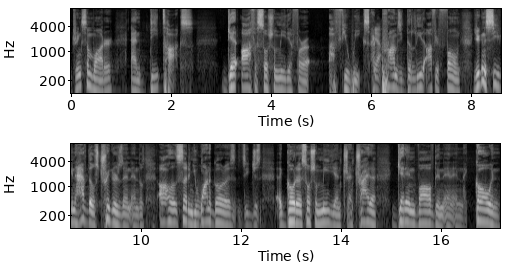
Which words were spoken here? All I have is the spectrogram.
drink some water, and detox. Get off of social media for a, few weeks. I Yeah. promise you, delete it off your phone. You're gonna see you're gonna have those triggers and, and those all of a sudden you want to go to just uh, go to social media and, tr- and try to get involved and, and, and like go and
